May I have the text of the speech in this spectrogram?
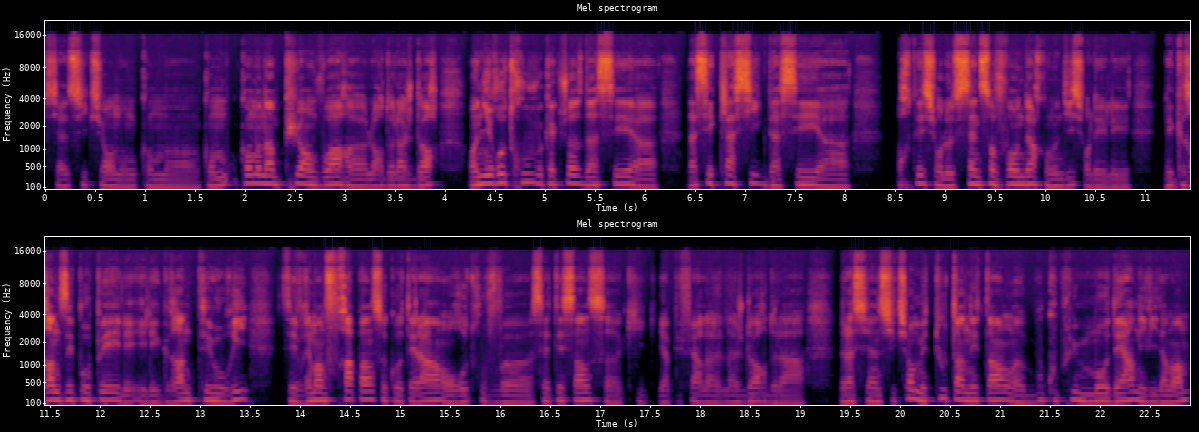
science-fiction, donc comme, comme, on a pu en voir euh, lors de l'âge d'or. On y retrouve quelque chose euh, d'assez classique, d'assez euh, sur le sense of wonder, comme on dit, sur les, les, les grandes épopées et les, grandes théories. C'est vraiment frappant ce côté-là. On retrouve cette essence qui, qui, a pu faire l'âge d'or de la, de la science-fiction, mais tout en étant beaucoup plus moderne, évidemment.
